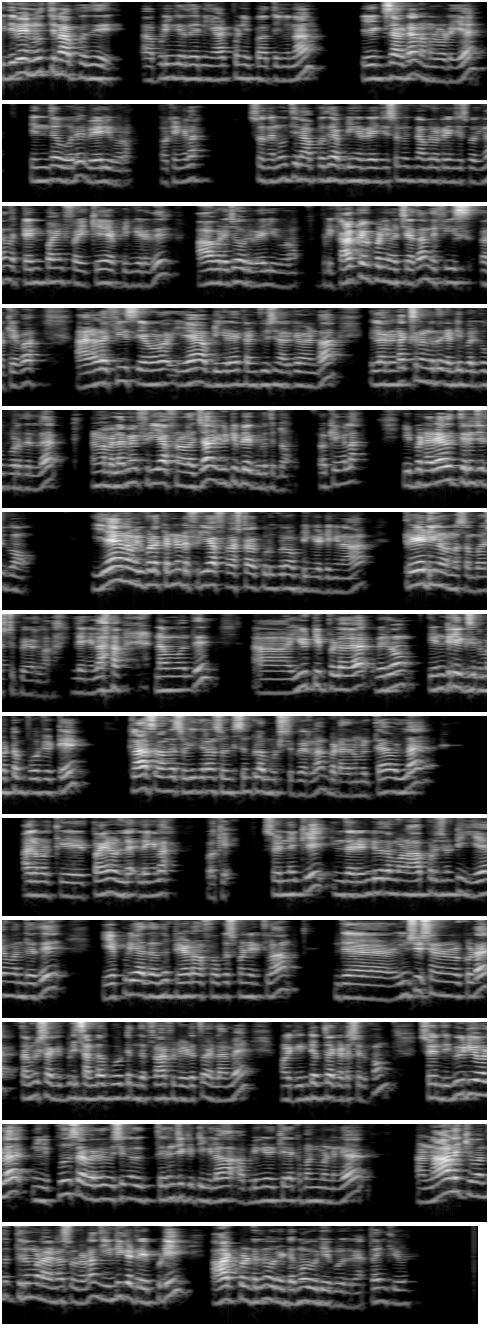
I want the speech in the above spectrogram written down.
இதுவே நூற்றி நாற்பது அப்படிங்கிறத நீங்கள் ஆட் பண்ணி பார்த்தீங்கன்னா எக்ஸாக்டாக நம்மளுடைய இந்த ஒரு வேலி வரும். ஓகேங்களா ஸோ இந்த நூற்றி நாற்பது அப்படிங்கிற ரேஞ்சஸ் நூற்றி நாற்பது ரேஞ்சஸ் பார்த்தீங்கன்னா அந்த டென் பாயிண்ட் ஃபைவ் கே அப்படிங்கிறது ஆவரேஜாக ஒரு வேல்யூ வரும். இப்படி கால்குலேட் பண்ணி வச்சா தான் அந்த ஃபீஸ் ஓகேவா அதனால் ஃபீஸ் எவ்வளோ ஏன் அப்படிங்கிற கன்ஃபியூஷன் இருக்க வேண்டாம். இல்லை ரிடக்ஷனுங்கிறது கண்டிப்பாக இருக்க போகிறது இல்லை நம்ம எல்லாமே ஃப்ரீ ஆஃப் நாலேஜாக யூடியூப்லேயே கொடுத்துட்டோம். ஓகேங்களா இப்போ நிறையாவே தெரிஞ்சிருக்கோம். ஏன் நம்ம இவ்வளோ கண்டென்ட் ஃப்ரீ ஆஃப் காஸ்ட்டாக கொடுக்குறோம் அப்படின்னு கேட்டிங்கன்னா ட்ரேடிங்கில் நம்ம சம்பாதிச்சுட்டு போயிடலாம் இல்லைங்களா? நம்ம வந்து யூடியூப்பில் வெறும் என்ட்ரி எக்ஸிட் மட்டும் போட்டுட்டு கிளாஸ் வாங்க சொல்லித்தரான்னு சொல்லிட்டு சிம்பிளாக முடிச்சுட்டு போயிடலாம். பட் அது நம்மளுக்கு தேவையில்ல. அது நம்மளுக்கு பயனும் இல்லை இல்லைங்களா? ஓகே ஸோ இன்றைக்கி இந்த ரெண்டு விதமான ஆப்பர்ச்சுனிட்டி ஏன் வந்தது? எப்படி அதை வந்து ட்ரேடாக ஃபோக்கஸ் பண்ணியிருக்கலாம் இந்த இன்ஸ்டியூஷனோட கூட தமிழ் ஸ்டாக் இப்படி சண்டை போட்டு இந்த ப்ராஃபிட் எடுத்தோம் எல்லாமே உங்களுக்கு இன்டெப்த்தாக கிடச்சிருக்கும். ஸோ இந்த வீடியோவில் நீங்கள் புதுசாக வேறு விஷயங்கள் தெரிஞ்சுக்கிட்டீங்களா? அப்படிங்கிறது கீழே கமெண்ட் பண்ணுங்கள் நாளைக்கு வந்து திரும்ப நான் என்ன சொல்கிறேன்னா இந்த இண்டிகேட்டர் எப்படி ஆட் பண்ணுறதுன்னு ஒரு டெமோ வீடியோ கொடுக்குறேன். தேங்க்யூ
